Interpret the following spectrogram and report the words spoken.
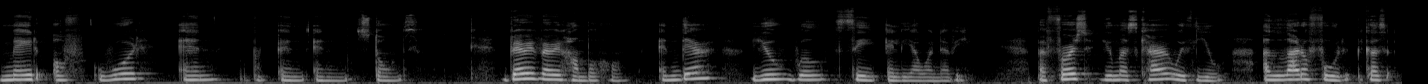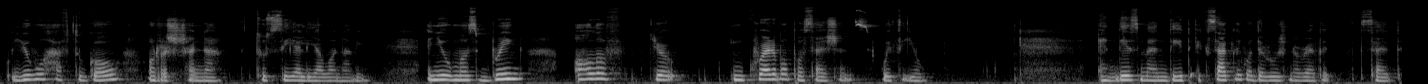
made of wood and, and, and stones. Very, very humble home. And there you will see Eliyahu Navi. But first, you must carry with you a lot of food because you will have to go on Rosh Hashanah to see Eliyahu Navi. And you must bring all of your incredible possessions with you. And this man did exactly what the Rushna Rebbe said.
